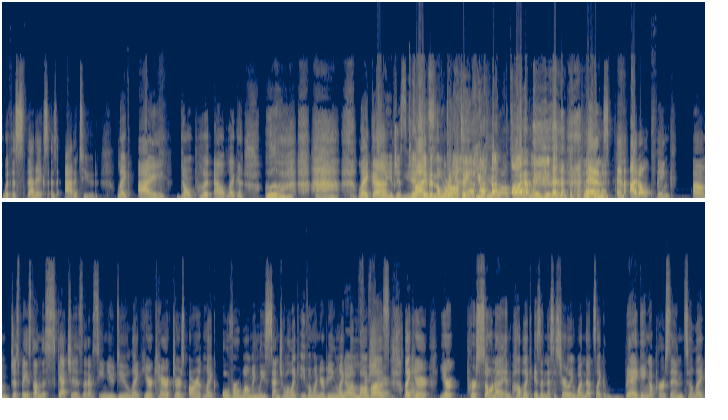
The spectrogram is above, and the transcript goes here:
with aesthetics as attitude. Like I don't put out like a ooh ah, like a Well, you just vibe in the world. think you do, tell you. and and I don't think um just based on the sketches that I've seen you do, like your characters aren't like overwhelmingly sensual. Like even when you're being like No, the lovas, sure. like your your persona in public isn't necessarily one that's like begging a person to like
